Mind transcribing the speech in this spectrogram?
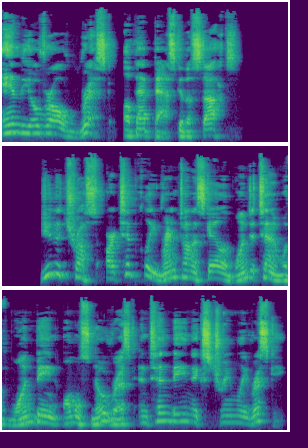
and the overall risk of that basket of stocks. Unit trusts are typically ranked on a scale of 1 to 10, with 1 being almost no risk and 10 being extremely risky.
